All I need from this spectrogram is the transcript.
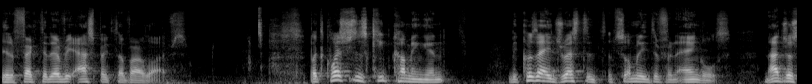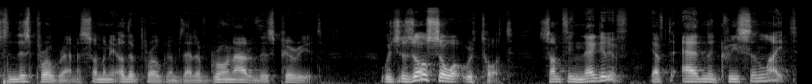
it affected every aspect of our lives. But questions keep coming in because I addressed it in so many different angles, not just in this program, and so many other programs that have grown out of this period, which is also what we're taught. Something negative, you have to add an increase in light,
